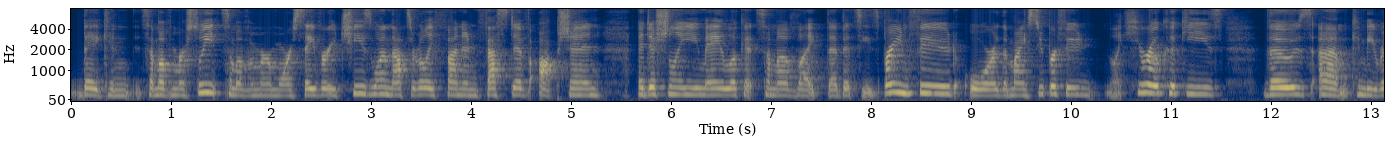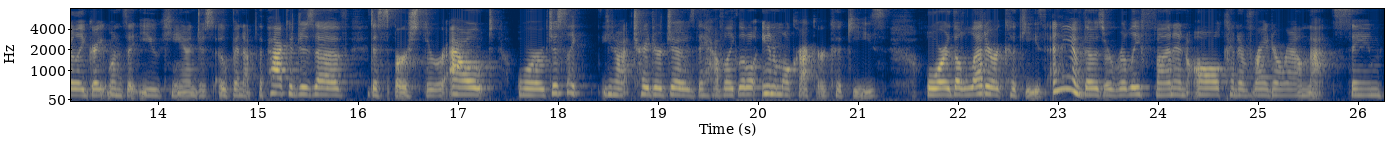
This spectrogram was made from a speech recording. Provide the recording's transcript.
they can, some of them are sweet, some of them are more savory cheese one. That's a really fun and festive option. Additionally, you may look at some of like the Bitsy's Brain Food or the My Superfood, like hero cookies. Those um, can be really great ones that you can just open up the packages of, disperse throughout, or just like, you know, at Trader Joe's, they have like little animal cracker cookies or the letter cookies. Any of those are really fun and all kind of right around that same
